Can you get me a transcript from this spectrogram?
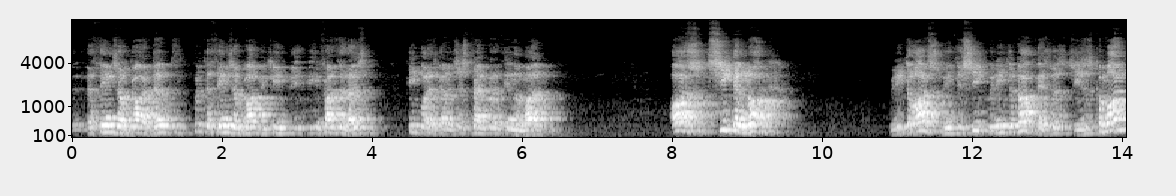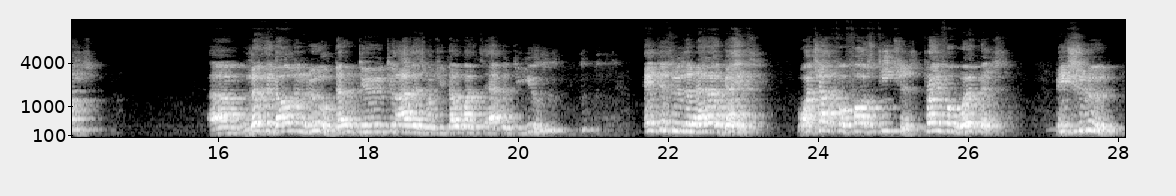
the, the, things of God. Don't put the things of God between in front of those people that's going to just trample it in the mud. Ask, seek, and knock. We need to ask, we need to seek, we need to knock. That's what Jesus commanded. Um, live the golden rule. Don't do to others what you don't want to happen to you. Enter through the narrow gate. Watch out for false teachers. Pray for workers. Be shrewd.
